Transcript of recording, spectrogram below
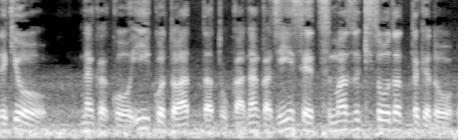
で、今日、なんかこう、いいことあったとか、なんか人生つまずきそうだったけど、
